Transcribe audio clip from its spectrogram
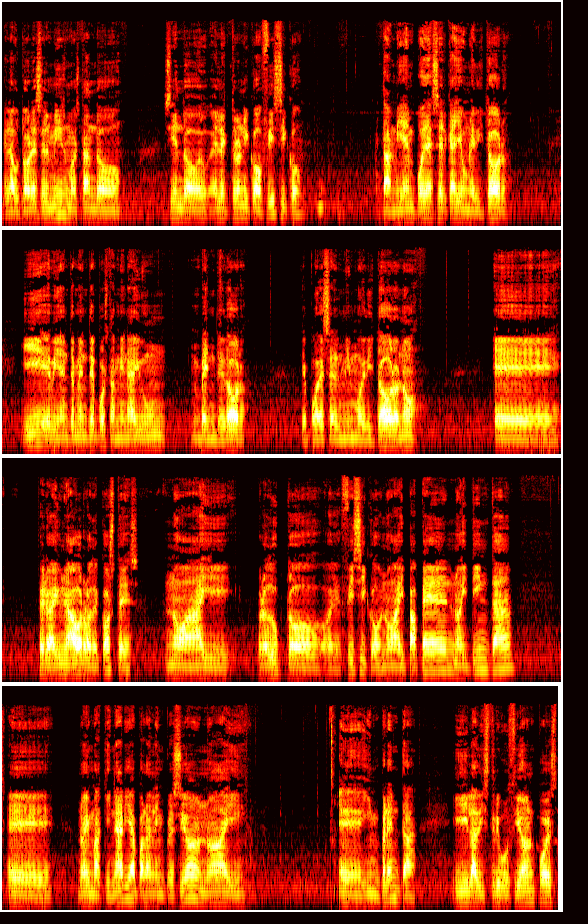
El autor es el mismo, estando siendo electrónico o físico. También puede ser que haya un editor. Y evidentemente, pues también hay un vendedor, que puede ser el mismo editor o no. Eh, pero hay un ahorro de costes. No hay producto eh, físico, no hay papel, no hay tinta, eh, no hay maquinaria para la impresión, no hay imprenta. Y la distribución, pues,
